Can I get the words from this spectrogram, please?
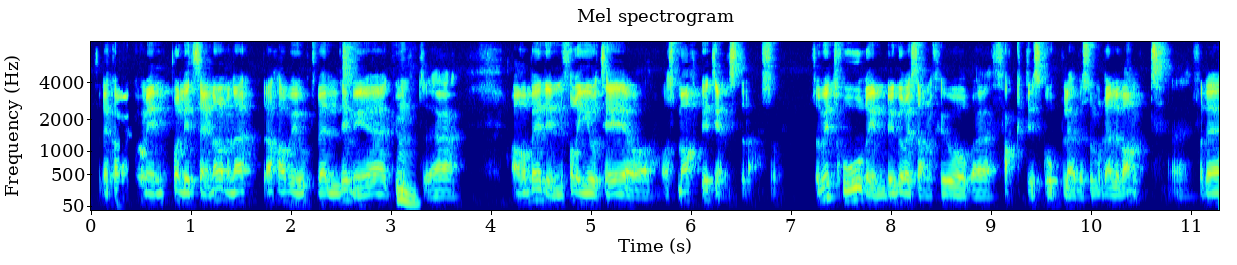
Så Det kan vi komme inn på litt senere, men der, der har vi gjort veldig mye kult eh, arbeid innenfor IOT og, og smartbytjenester. Som vi tror innbyggere i Sandefjord eh, faktisk opplever som relevant. Eh, for det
